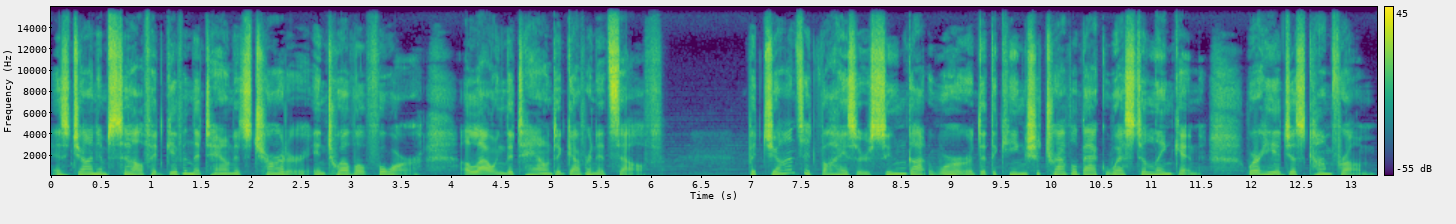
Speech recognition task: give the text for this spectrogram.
as John himself had given the town its charter in 1204, allowing the town to govern itself. But John's advisor soon got word that the king should travel back west to Lincoln, where he had just come from,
